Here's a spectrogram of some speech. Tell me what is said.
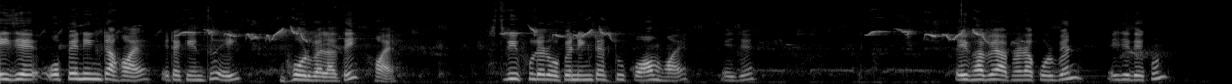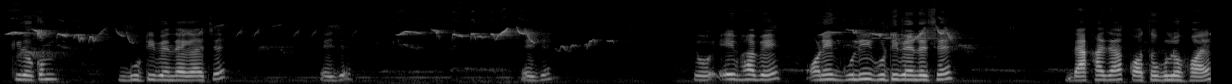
এই যে ওপেনিংটা হয়, এটা কিন্তু এই ভোরবেলাতেই হয়। স্ত্রী ফুলের ওপেনিংটা একটু কম হয়, এই যে। এইভাবে আপনারা করবেন। এই যে দেখুন, কীরকম গুটি বেঁধে গেছে। এই যে এই যে। তো এইভাবে অনেকগুলি গুটি বেঁধেছে। দেখা যাক কতগুলো হয়।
